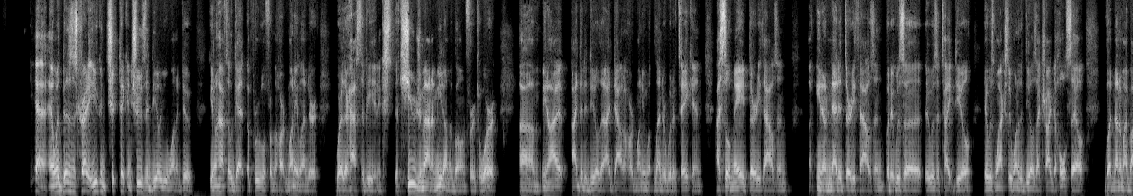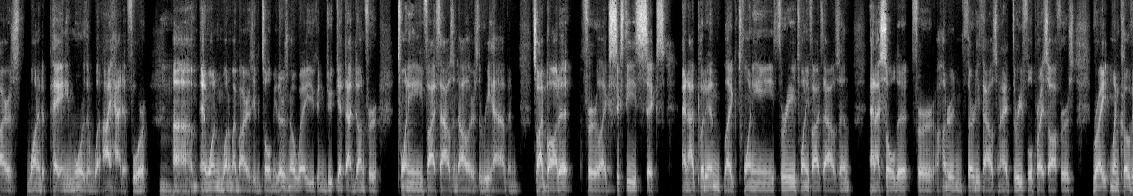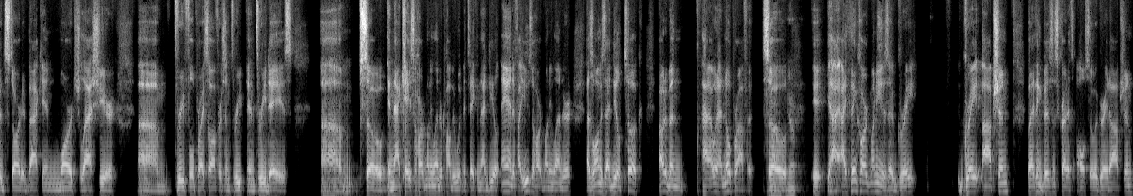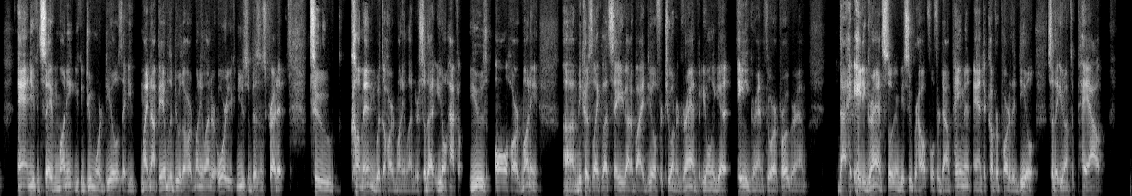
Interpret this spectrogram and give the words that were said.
Yeah, and with business credit, you can ch- pick and choose the deal you want to do. You don't have to get approval from the hard money lender, where there has to be an ex- a huge amount of meat on the bone for it to work. Um, you know, I I did a deal that I doubt a hard money lender would have taken. I still made thirty thousand, you know, netted thirty thousand, but it was a it was a tight deal. It was actually one of the deals I tried to wholesale, but none of my buyers wanted to pay any more than what I had it for. Mm. Um, and one one of my buyers even told me, "There's no way you can do, get that done for twenty five thousand dollars, the rehab." And so I bought it for like sixty six, and I put in like 23, 25,000 and I sold it for 130,000. I had three full price offers right when COVID started back in March last year. Um, three full price offers in three in three days. Um, so in that case, a hard money lender probably wouldn't have taken that deal. And if I used a hard money lender, as long as that deal took, I would have been, I would have had no profit. So Wow, yep. it, yeah, I I think hard money is a great, great option, but I think business credit's also a great option. And you can save money. You can do more deals that you might not be able to do with a hard money lender, or you can use the business credit to come in with the hard money lender so that you don't have to use all hard money. Um, because like, let's say you got to buy a deal for 200 grand, but you only get 80 grand through our program. That 80 grand is still going to be super helpful for down payment and to cover part of the deal so that you don't have to pay out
